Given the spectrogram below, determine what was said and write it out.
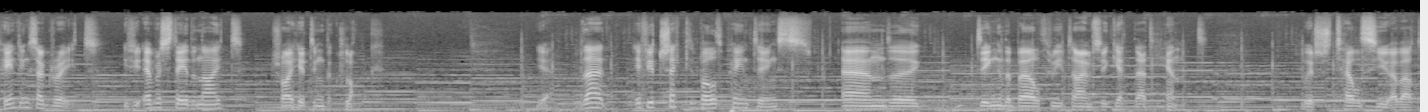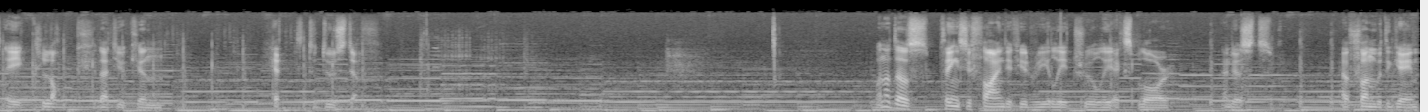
Paintings are great. If you ever stay the night, try hitting the clock. Yeah, that if you check both paintings and uh, ding the bell three times, you get that hint, which tells you about a clock that you can hit to do stuff. One of those things you find if you really truly explore and just have fun with the game.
